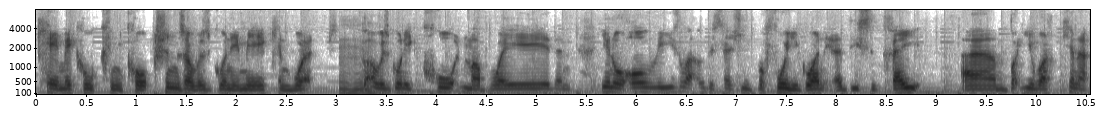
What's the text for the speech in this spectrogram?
chemical concoctions I was going to make and what mm-hmm. I was going to coat in my blade, and you know all these little decisions before you go into a decent fight. Um, but you were kind of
